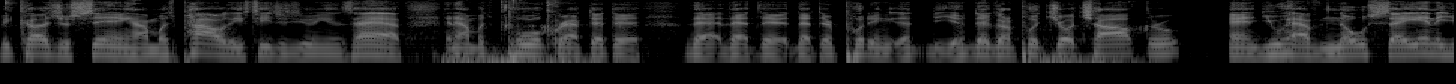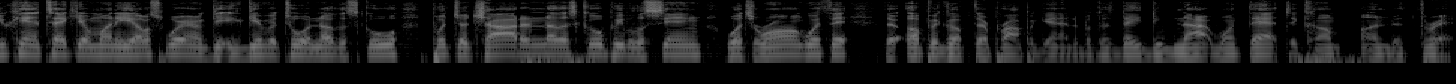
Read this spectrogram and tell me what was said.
because you're seeing how much power these teachers unions have and how much bullcrap that they're that that they're that they're putting that they're going to put your child through. And you have no say in it. You can't take your money elsewhere and gi- give it to another school. Put your child in another school. People are seeing what's wrong with it. They're upping up their propaganda because they do not want that to come under threat.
